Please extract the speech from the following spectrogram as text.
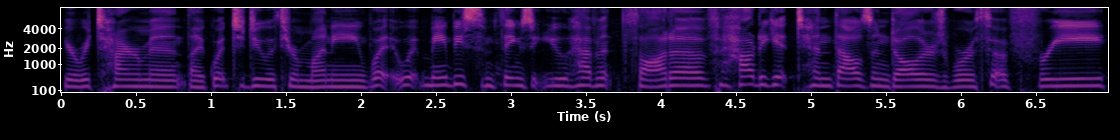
your retirement, like what to do with your money, what, what maybe some things that you haven't thought of, how to get $10,000 worth of free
